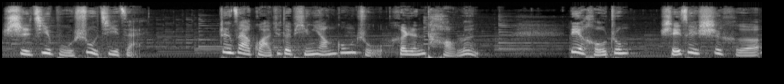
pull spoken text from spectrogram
史记·卜术》记载，正在寡居的平阳公主和人讨论，列侯中谁最适合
